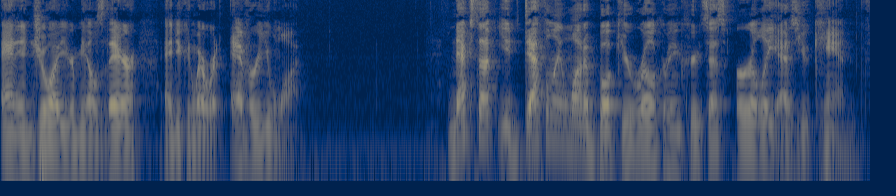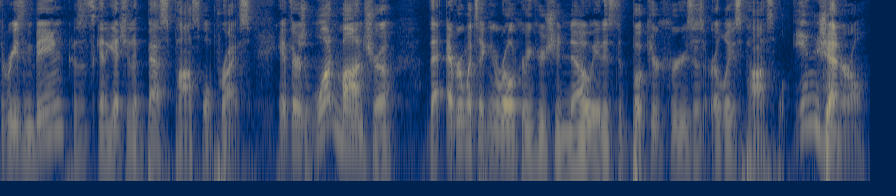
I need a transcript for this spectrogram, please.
and enjoy your meals there and you can wear whatever you want. Next up, you definitely want to book your Royal Caribbean cruise as early as you can. The reason being because it's going to get you the best possible price. If there's one mantra that everyone taking a Royal Caribbean cruise should know, it is to book your cruise as early as possible. In general,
